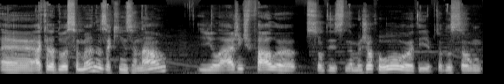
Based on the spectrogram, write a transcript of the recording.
é, a cada duas semanas, a quinzenal. E lá a gente fala sobre cinema de horror e produção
